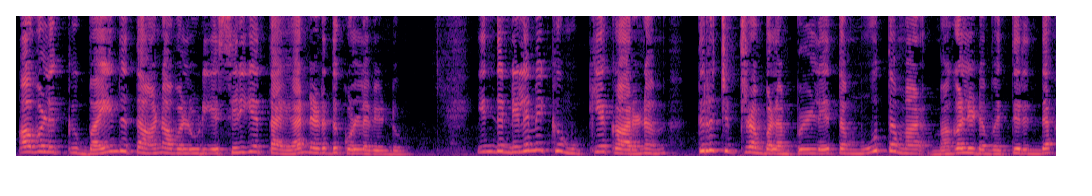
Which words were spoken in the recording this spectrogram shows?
அவளுக்கு பயந்து தான் அவளுடைய சிறிய தாயார் நடந்து கொள்ள வேண்டும். இந்த நிலைமைக்கு முக்கிய காரணம் திருச்சிற்றம்பலம் பிள்ளை தம் மூத்த மகளிடம் வைத்திருந்த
